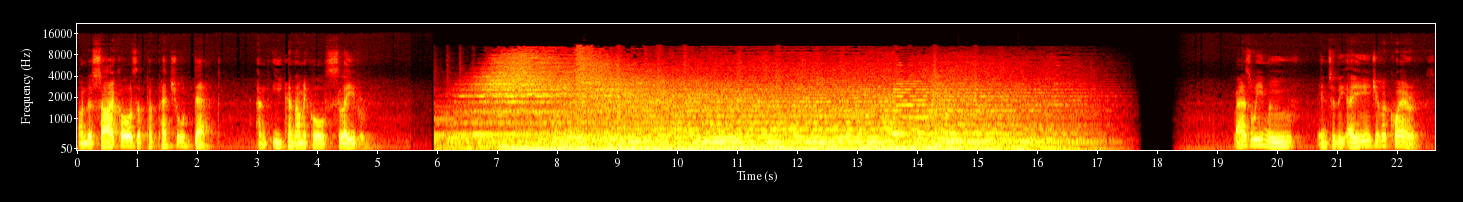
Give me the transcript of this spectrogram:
under cycles of perpetual debt and economical slavery. As we move into the age of Aquarius,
